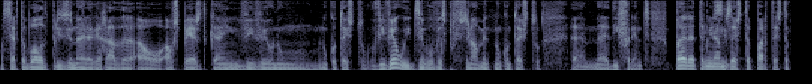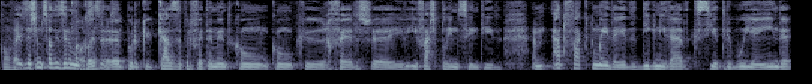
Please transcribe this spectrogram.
uma certa bola de prisioneiro agarrada ao, aos pés de quem viveu num, num contexto viveu e desenvolveu-se profissionalmente num contexto um, diferente para terminarmos Sim. esta parte desta conversa deixa-me só dizer uma força, coisa força. porque casa perfeitamente com, com o que referes eh, e, e faz pleno sentido hum, há de facto uma ideia de dignidade que se atribui ainda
